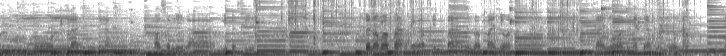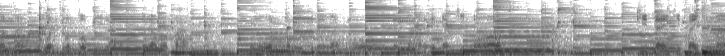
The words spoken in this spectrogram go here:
ำมูลไหลหลังเอาสำนีลาลิกซีเพื่อนเอามาฝากเลยครับเป็นปลาเป็นแบปลาหย่อนปลาหย่อนมาจากน้ำมูลเนาะว่อนน้ำอุบลฝนตัวปีหลายเพื่อนเอามาฝากนุ่มวนก็เลยก็เลย คิดใดคิดไปคิดมา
